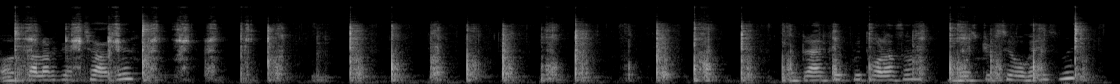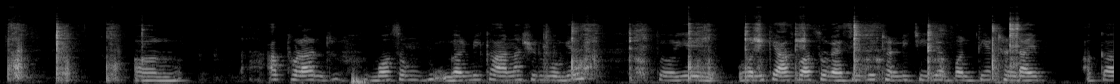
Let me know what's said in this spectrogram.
और कलर भी अच्छा आ गया। ड्राई फ्रूट भी थोड़ा सा रोस्टेड से हो गए इसमें। और अब थोड़ा मौसम, गर्मी का आना शुरू हो गया। तो ये होली के आसपास तो वैसे भी ठंडी चीज़ें बनती हैं, ठंडाई का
